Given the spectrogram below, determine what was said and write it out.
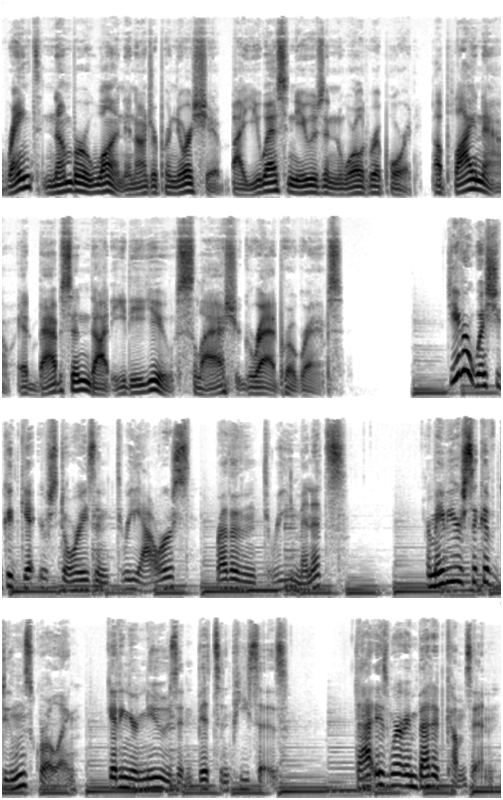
Ranked number one in entrepreneurship by U.S. News and World Report. Apply now at babson.edu/slash grad programs. Do you ever wish you could get your stories in three hours rather than three minutes? Or maybe you're sick of doom scrolling, getting your news in bits and pieces. That is where Embedded comes in.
